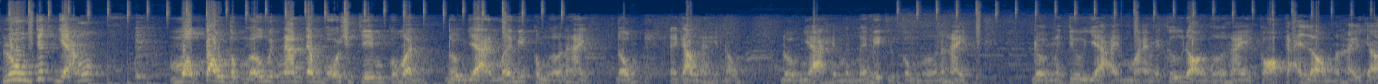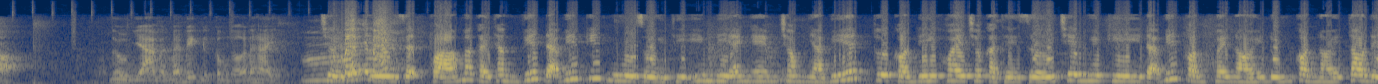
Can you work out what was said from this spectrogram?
Luôn trích dẫn một câu tục ngữ Việt Nam trong buổi stream của mình. Đường dài mới biết con ngựa nó hay. Đúng, cái câu này thì đúng. Đường dài thì mình mới biết được con ngựa nó hay đường nó chưa dài mẹ mày cứ đòi ngựa hay có cái lồn nó hay cho. Đường dài mình mới biết được con ngựa nó hay. Trời đất ơi giận quá mà cái thằng viết đã biết kiếp ngu rồi thì im đi anh em trong nhà biết Tôi còn đi khoe cho cả thế giới trên wiki đã biết còn khoe nói đúng còn nói to để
